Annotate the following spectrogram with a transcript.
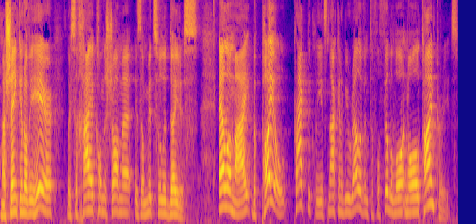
Mashenkin over here, Leisachaya Kol Neshama is a mitzvah l'dairis. Elamai, but poil, practically, it's not going to be relevant to fulfill the law in all time periods.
